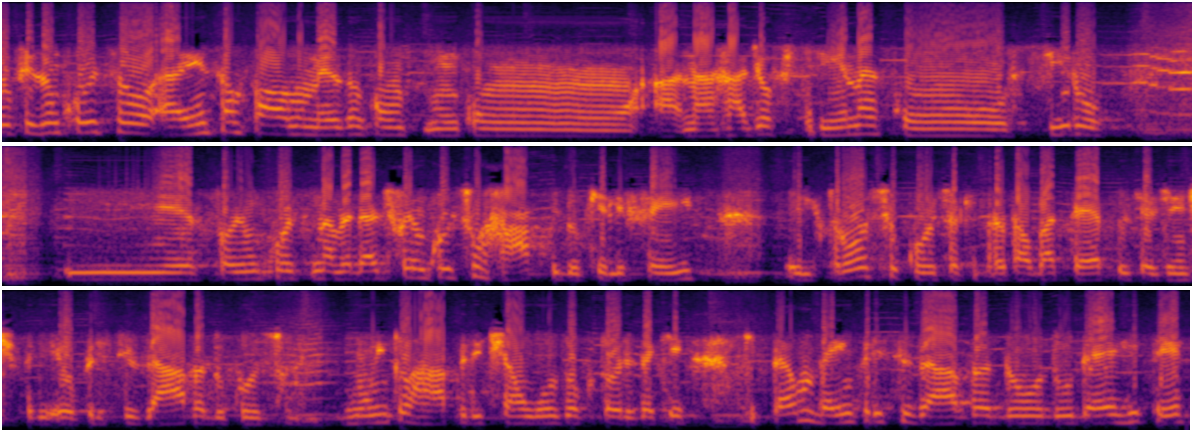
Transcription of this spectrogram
Eu fiz um curso aí em São Paulo mesmo, com, com na Rádio Oficina, com o Ciro. E foi um curso, na verdade, foi um curso rápido que ele fez. Ele trouxe o curso aqui para Taubaté, porque a gente, eu precisava do curso muito rápido e tinha alguns doutores aqui que também precisava do, do DRT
